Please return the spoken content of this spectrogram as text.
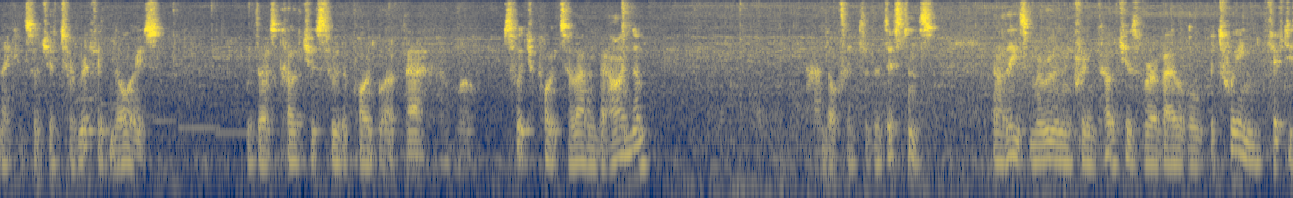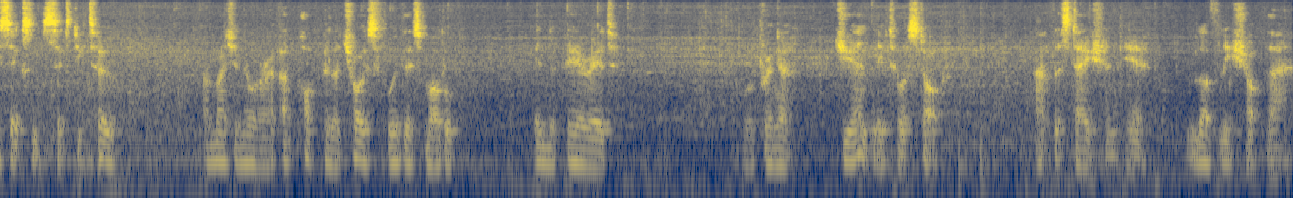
Making such a terrific noise with those coaches through the point work there. we'll switch points 11 behind them and off into the distance. Now these maroon and cream coaches were available between 56 and 62. I imagine they were a popular choice with this model in the period. We'll bring her gently to a stop at the station here. Lovely shot there.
